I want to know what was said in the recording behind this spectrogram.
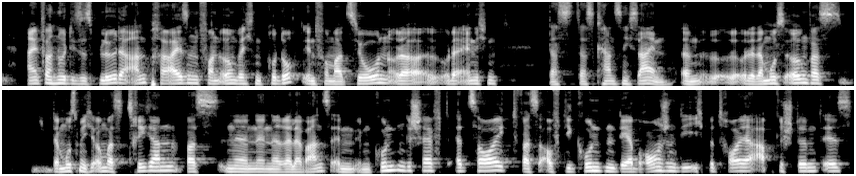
einfach nur dieses blöde Anpreisen von irgendwelchen Produktinformationen oder, oder ähnlichen, das, das kann es nicht sein. Ähm, oder da muss irgendwas da muss mich irgendwas triggern, was eine, eine Relevanz im, im Kundengeschäft erzeugt, was auf die Kunden der Branchen, die ich betreue, abgestimmt ist.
